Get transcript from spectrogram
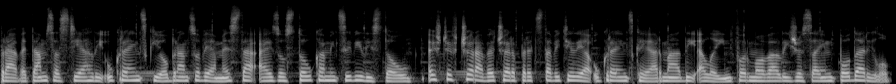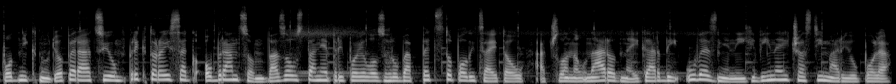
Práve tam sa stiahli ukrajinskí obrancovia mesta aj so stovkami civilistov. Ešte včera večer predstavitelia ukrajinskej armády ale informovali, že sa im podarilo podniknúť operáciu, pri ktorej sa k obrancom v Azovstane pripojilo zhruba 500 policajtov a členov Národnej gardy uväznených v inej časti Mariupola.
